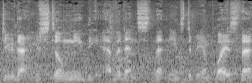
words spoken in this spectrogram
do that, you still need the evidence that needs to be in place that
